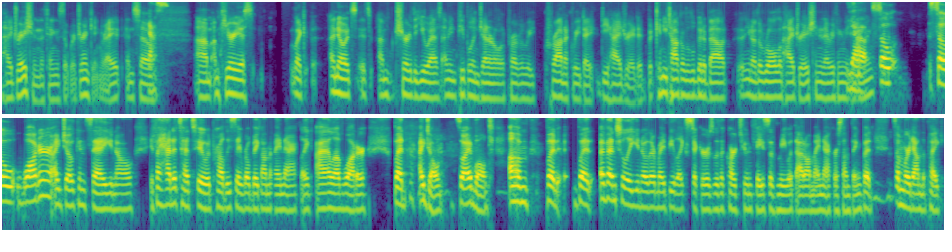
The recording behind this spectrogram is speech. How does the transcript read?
hydration, the things that we're drinking, right? And so yes. um, I'm curious, like I know it's it's I'm sure the US I mean people in general are probably chronically de- dehydrated but can you talk a little bit about you know the role of hydration and everything that yeah so so water i joke and say you know if i had a tattoo it'd probably say real big on my neck like i love water but i don't so i won't. Um but but eventually you know there might be like stickers with a cartoon face of me with that on my neck or something but mm-hmm. somewhere down the pike.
